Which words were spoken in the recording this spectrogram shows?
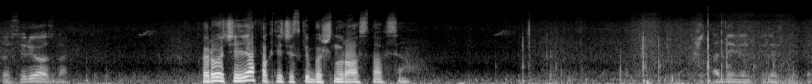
Що, серйозно? Коротше, я фактично без шнура остався. А де він підожди?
